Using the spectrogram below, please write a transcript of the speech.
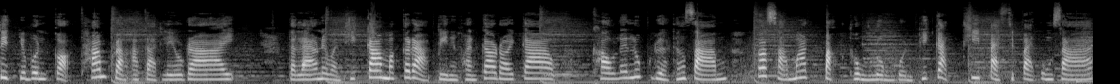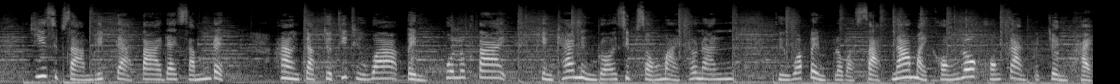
ติดอยู่บนเกาะท่ามกลางอากาศเลวร้าย แต่แล้วในวันที่ 9 มกราคม ปี 1909 เขาและลูกเรือทั้ง 3 ก็สามารถปักธงลงบนพิกัดที่ 88 องศา 23 ลิบดาตาได้สำเร็จ ห่างจากจุดที่ถือว่าเป็นขั้วโลกใต้เพียงแค่ 112 ไมล์เท่านั้น ถือว่าเป็นประวัติศาสตร์หน้าใหม่ของโลกของการประจนภัย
